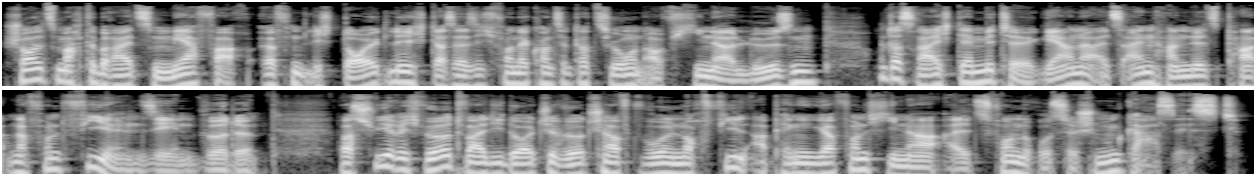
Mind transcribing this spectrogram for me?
Scholz machte bereits mehrfach öffentlich deutlich, dass er sich von der Konzentration auf China lösen und das Reich der Mitte gerne als einen Handelspartner von vielen sehen würde. Was schwierig wird, weil die deutsche Wirtschaft wohl noch viel abhängiger von China als von russischem Gas ist.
